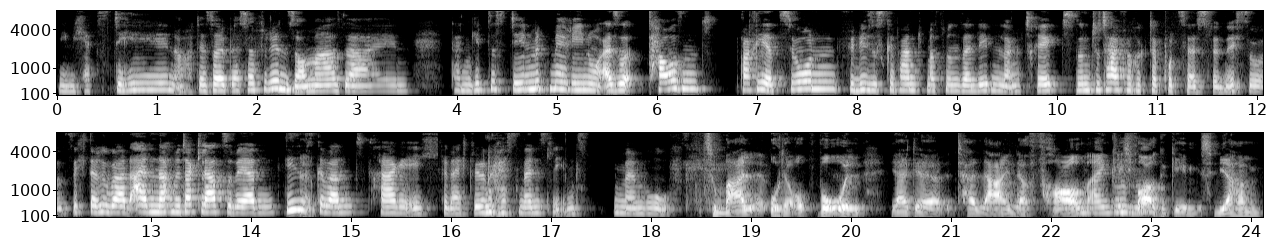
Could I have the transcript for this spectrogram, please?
nehme ich jetzt den, ach, der soll besser für den Sommer sein. Dann gibt es den mit Merino. Also tausend Variationen für dieses Gewand, was man sein Leben lang trägt. So ein total verrückter Prozess, finde ich, so sich darüber an einem Nachmittag klar zu werden. Dieses Ja. Gewand trage ich vielleicht für den Rest meines Lebens in meinem Beruf. Zumal oder obwohl ja der Talar in der Form eigentlich Mhm. vorgegeben ist. Wir haben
